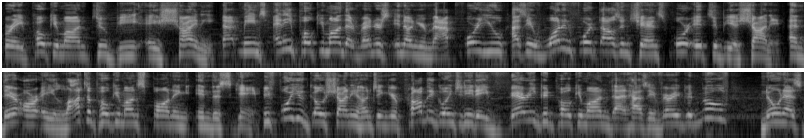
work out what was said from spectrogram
for a Pokemon to be a shiny. That means any Pokemon that renders in on your map for you has a 1 in 4,000 chance for it to be a shiny. And there are a lot of Pokemon spawning in this game. Before you go shiny hunting, you're probably going to need a very good Pokemon that has a very good move known as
